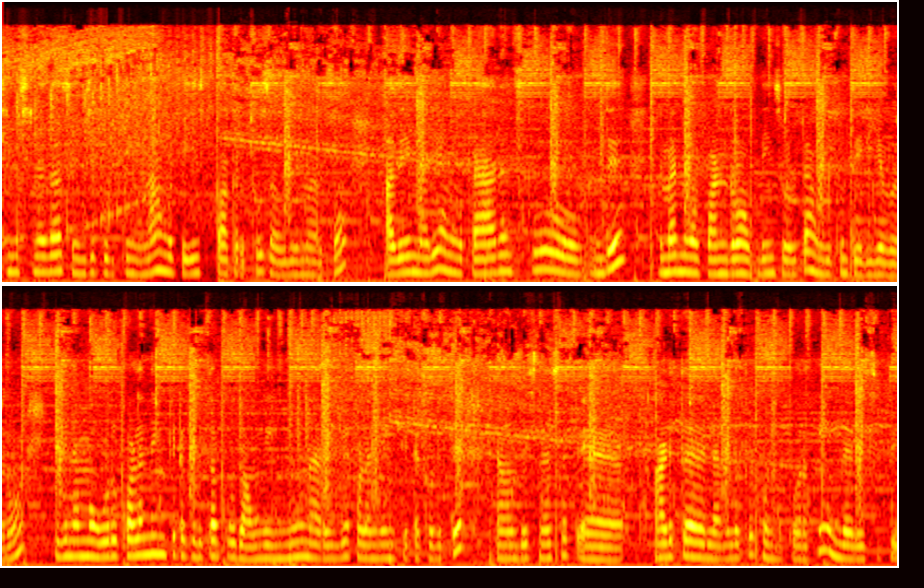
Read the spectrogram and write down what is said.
சின்ன சின்னதாக செஞ்சு கொடுத்தீங்கன்னா அவங்க டேஸ்ட் பார்க்குறதுக்கும் சௌகரியமாக இருக்கும். அதே மாதிரி அவங்க பேரண்ட்ஸ்க்கும் வந்து இந்த மாதிரி நம்ம பண்ணுறோம் அப்படின்னு சொல்லிட்டு அவங்களுக்கும் தெரிய வரும். இது நம்ம ஒரு குழந்தைங்கிட்ட கொடுத்தா போதும். அவங்க இன்னும் நிறைய குழந்தைங்கிட்ட கொடுத்து நம்ம பிஸ்னஸை அடுத்த லெவலுக்கு கொண்டு போகிறக்கு இந்த ரெசிபி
